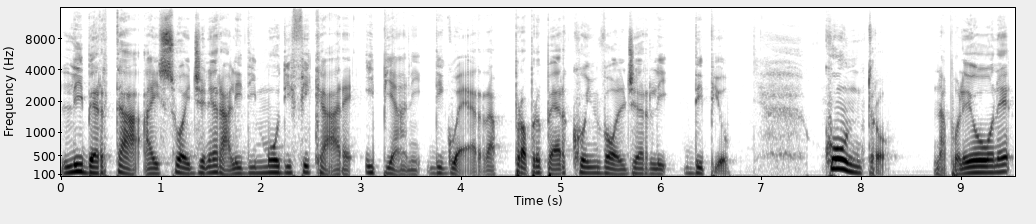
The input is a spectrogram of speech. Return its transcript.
libertà ai suoi generali di modificare i piani di guerra proprio per coinvolgerli di più. Contro Napoleone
